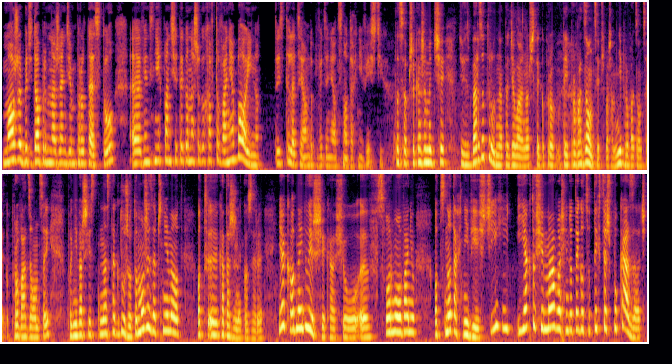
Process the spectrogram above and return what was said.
może być dobrym narzędziem protestu, e, więc niech pan się tego naszego haftowania boi. No, to jest tyle, co ja mam do powiedzenia o cnotach niewieścich. To co, przekażemy dzisiaj, gdzie jest bardzo trudna ta działalność tego, tej prowadzącej, przepraszam, nie prowadzącego, prowadzącej, ponieważ jest nas tak dużo. To może zaczniemy od, od y, Katarzyny Kozyry. Jak odnajdujesz się, Kasiu, y, w sformułowaniu o cnotach niewieścich i, i jak to się ma właśnie do tego, co ty chcesz pokazać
